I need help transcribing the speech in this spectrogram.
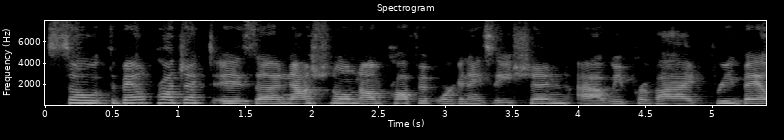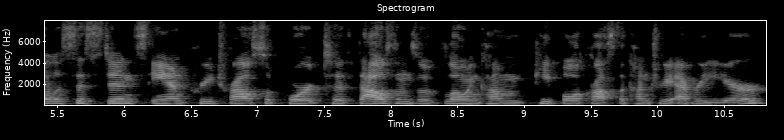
So, the Bail Project is a national nonprofit organization. Uh, we provide free bail assistance and pretrial support to thousands of low income people across the country every year.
